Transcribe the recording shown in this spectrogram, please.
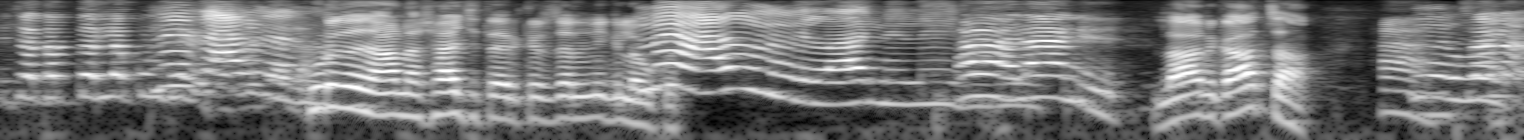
तिच्या दप्तरला कुठे ठेवायचं? कुठं नाही आणा शाळेची तयारी कर चल निघ लवकर. हा लहान आहे. लहान का आजचा? हा चला.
